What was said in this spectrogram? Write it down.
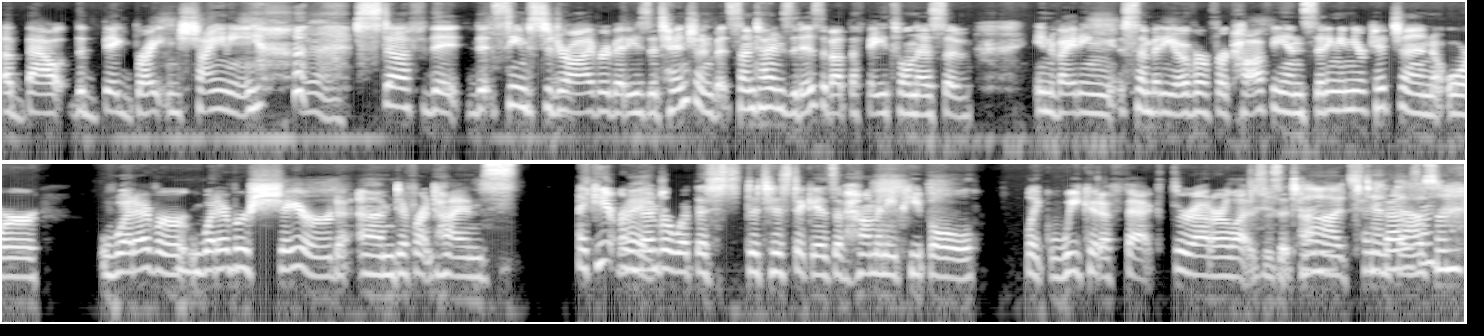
about the big bright and shiny yeah. stuff that that seems to draw everybody's attention but sometimes it is about the faithfulness of inviting somebody over for coffee and sitting in your kitchen or whatever mm-hmm. whatever shared um, different times I can't Right. remember what the statistic is of how many people like we could affect throughout our lives. Is it 10? Uh, it's 10,000? 10,000.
